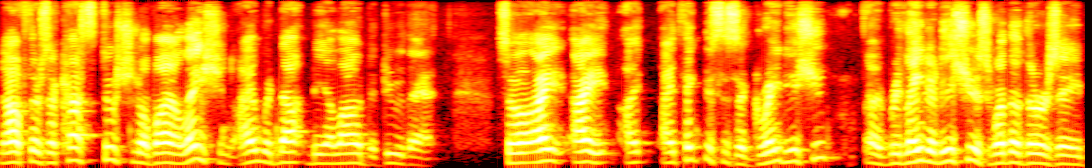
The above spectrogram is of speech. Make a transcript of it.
Now, if there's a constitutional violation, I would not be allowed to do that. So I, I, I, think this is a great issue. A related issue is whether there's a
